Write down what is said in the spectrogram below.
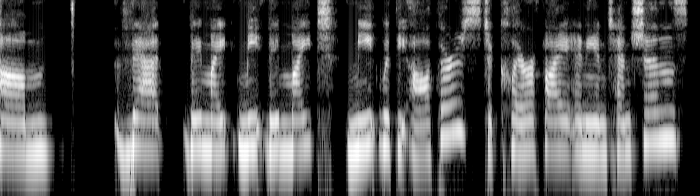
Um, that they might meet they might meet with the authors to clarify any intentions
